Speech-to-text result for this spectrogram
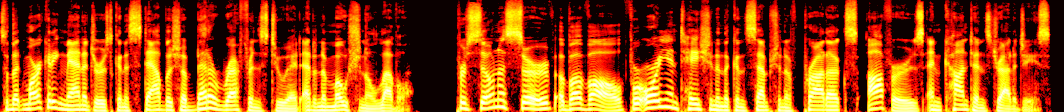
so that marketing managers can establish a better reference to it at an emotional level. Personas serve, above all, for orientation in the conception of products, offers, and content strategies.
